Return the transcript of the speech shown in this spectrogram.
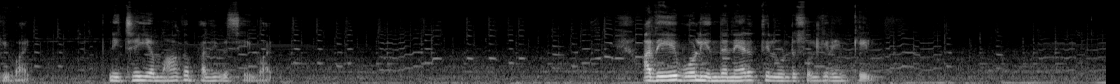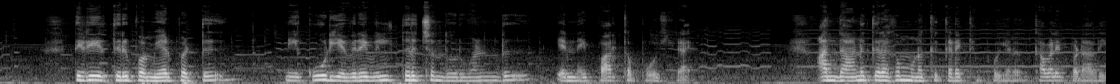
செய்வாய். நிச்சயமாக பதிவு செய்வாய். அதேபோல் இந்த நேரத்தில் ஒன்று சொல்கிறேன் கேள். திடீர் திருப்பம் ஏற்பட்டு நீ கூடிய விரைவில் திருச்செந்தூர் வந்து என்னை பார்க்கப் போகிறாய். அந்த அனுக்கிரகம் உனக்கு கிடைக்கப் போகிறது. கவலைப்படாதே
